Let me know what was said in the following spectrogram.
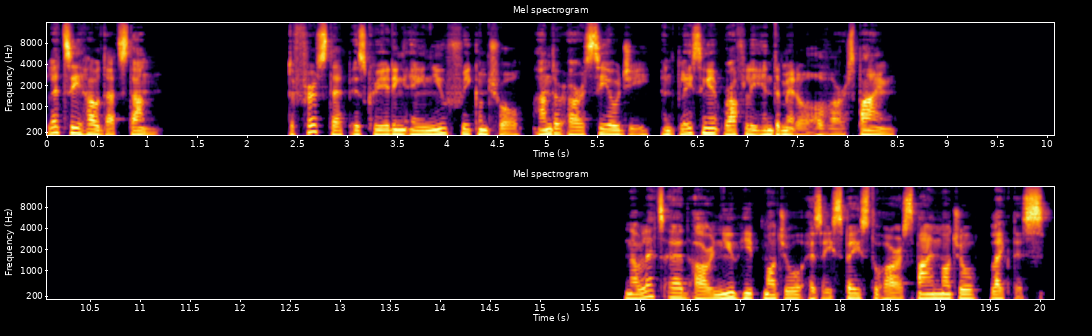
Let's see how that's done. The first step is creating a new free control under our COG and placing it roughly in the middle of our spine. Now let's add our new hip module as a space to our spine module like this.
